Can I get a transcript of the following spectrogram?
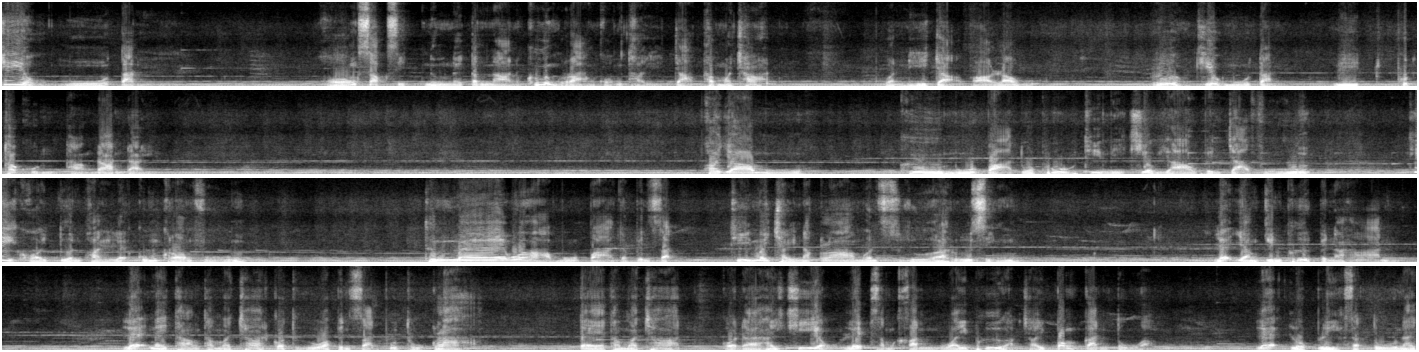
เขี้ยวหมูตัน ของศักดิ์สิทธิ์หนึ่งในตำนานเครื่องรางของไทยจากธรรมชาติ วันนี้จะมาเล่า เรื่องเขี้ยวหมูตัน มีพุทธคุณทางด้านใด พญาหมู คือหมูป่าตัวผู้ที่มีเขี้ยวยาวเป็นจ่าฝูง ที่คอยเตือนภัยและคุ้มครองฝูง ถึงแม้ว่าหมูป่าจะเป็นสัตว์ที่ไม่ใช่นักล่าเหมือนเสือหรือสิง และยังกินพืชเป็นอาหาร และในทางธรรมชาติก็ถือว่าเป็นสัตว์ผู้ถูกล่า แต่ธรรมชาติก็ได้ให้เขี้ยวเล็บสำคัญไว้เพื่อใช้ป้องกันตัว และหลบหลีกศัตรูใน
